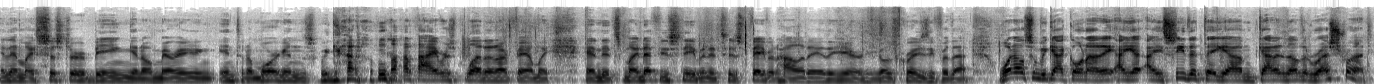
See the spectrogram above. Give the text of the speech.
and then my sister being you know marrying into the Morgans, we got a lot of Irish blood in our family, and it's my nephew Stephen. It's his favorite holiday of the year. He goes crazy for that. What else have we got going on? I, I, I see that they um, got another restaurant.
